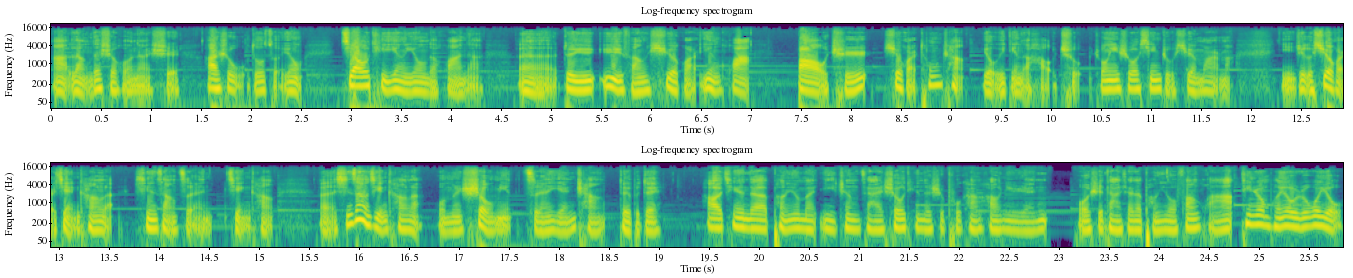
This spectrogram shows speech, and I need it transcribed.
啊，冷的时候呢是二十五度左右。交替应用的话呢，呃，对于预防血管硬化、保持血管通畅有一定的好处。中医说心主血脉嘛，你这个血管健康了，心脏自然健康。呃，心脏健康了，我们寿命自然延长，对不对？好，亲爱的朋友们，你正在收听的是《普康好女人》，我是大家的朋友芳华。听众朋友，如果有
